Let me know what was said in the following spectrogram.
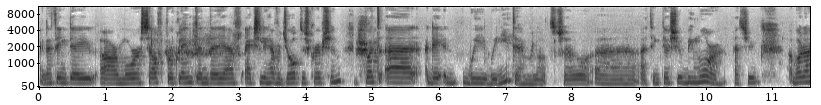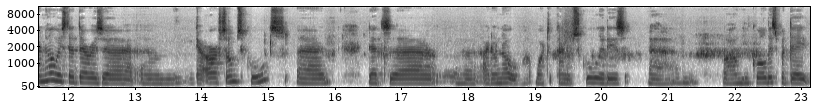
and I think they are more self-proclaimed than they have actually have a job description. But uh, they, we we need them a lot. So uh, I think there should be more. As you, what I know is that there is a um, there are some schools uh, that I don't know what kind of school it is um, how you call this, but they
